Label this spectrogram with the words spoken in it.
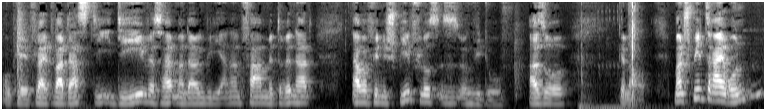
Okay, vielleicht war das die Idee, weshalb man da irgendwie die anderen Farben mit drin hat. Aber für den Spielfluss ist es irgendwie doof. Also, genau. Man spielt drei Runden.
